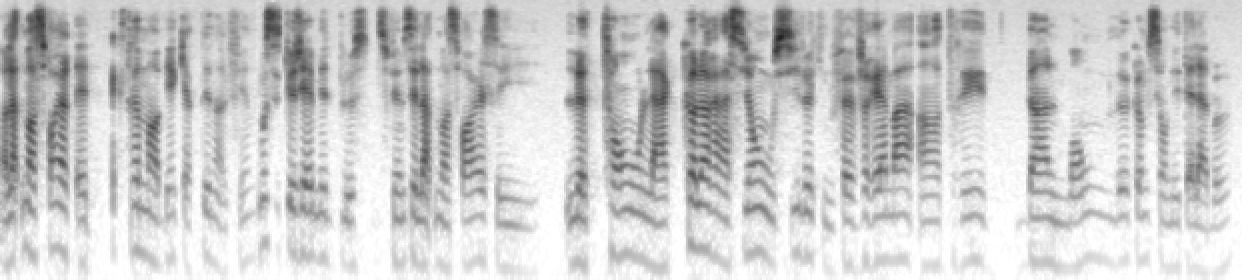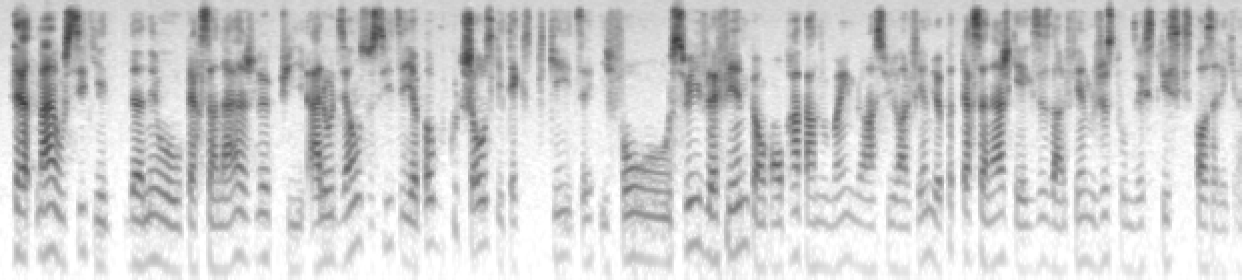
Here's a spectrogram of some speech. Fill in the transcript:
euh, l'atmosphère est extrêmement bien captée dans le film. Moi, c'est ce que j'ai aimé le plus du film, c'est l'atmosphère, c'est le ton, la coloration aussi, là, qui nous fait vraiment entrer dans le monde, là, comme si on était là-bas. Traitement aussi qui est donné aux personnages, puis à l'audience aussi, il n'y a pas beaucoup de choses qui est expliquées. Il faut suivre le film, puis on comprend par nous-mêmes en suivant le film. Il n'y a pas de personnage qui existe dans le film juste pour nous expliquer ce qui se passe à l'écran.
